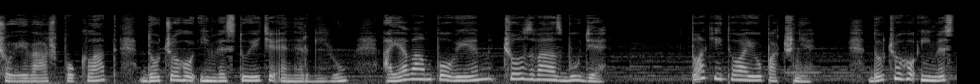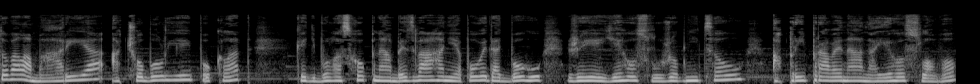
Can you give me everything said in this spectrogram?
čo je váš poklad, do čoho investujete energiu a ja vám poviem, čo z vás bude. Platí to aj opačne. Do čoho investovala Mária a čo bol jej poklad, keď bola schopná bez váhania povedať Bohu, že je jeho služobnicou a pripravená na jeho slovo?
